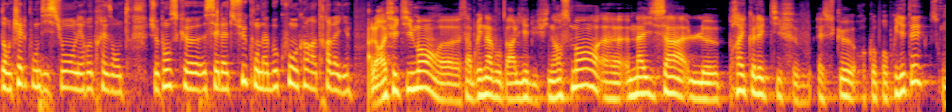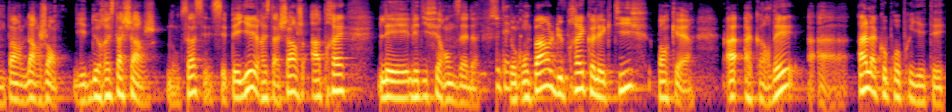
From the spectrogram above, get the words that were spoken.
dans quelles conditions on les représente. Je pense que c'est là-dessus qu'on a beaucoup encore à travailler. Alors effectivement, euh, Sabrina, vous parliez du financement. Euh, Maïssa, le prêt collectif, est-ce que en copropriété, parce qu'on parle d'argent, a de reste à charge. Donc ça, c'est reste à charge après les, différentes aides. Donc on parle du prêt collectif bancaire accordé à, à la copropriété.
